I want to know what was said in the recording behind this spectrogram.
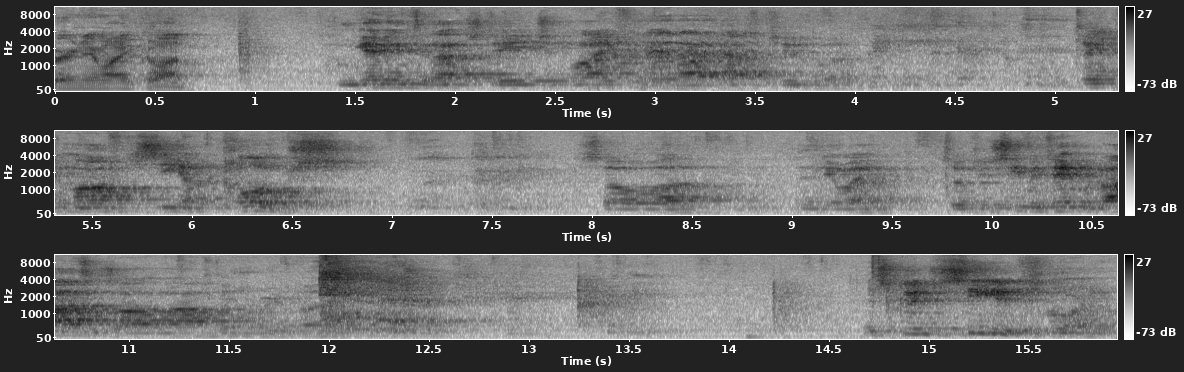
Turn your mic on. I'm getting to that stage in life where I have to uh, take them off to see up close. So, uh, anyway, so if you see me take my glasses off, don't worry about it. It's good to see you this morning.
